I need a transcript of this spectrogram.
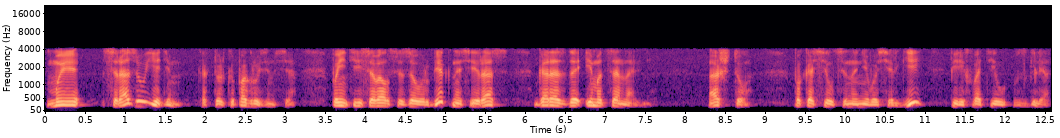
Мы сразу уедем, как только погрузимся, поинтересовался Заурбек на сей раз гораздо эмоциональнее. А что? покосился на него Сергей, перехватил взгляд.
